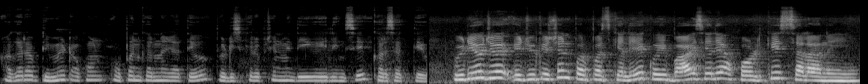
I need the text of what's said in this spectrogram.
अगर आप डिमेट अकाउंट ओपन करना चाहते हो तो डिस्क्रिप्शन में दी गई लिंक से कर सकते हो। वीडियो जो एजुकेशन पर्पज़ के लिए कोई बाय सेल या होल्ड की सलाह नहीं है।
